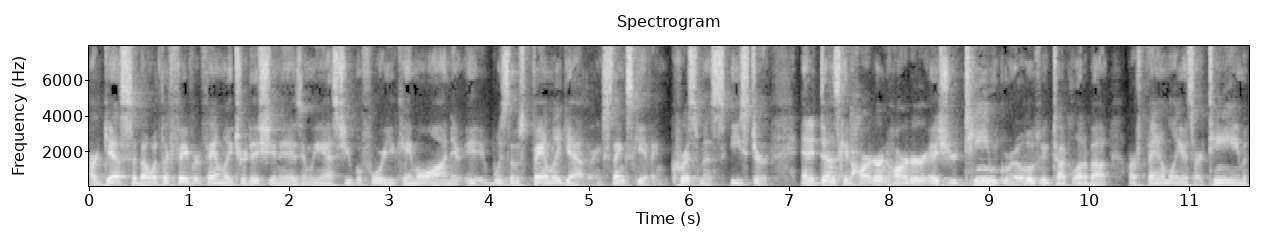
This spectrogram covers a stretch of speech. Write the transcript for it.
our guests about what their favorite family tradition is. And we asked you before you came on, it, it was those family gatherings, Thanksgiving, Christmas, Easter. And it does get harder and harder as your team grows. We've talked a lot about our family as our team.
